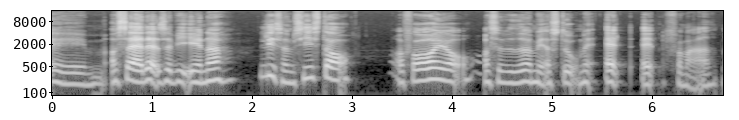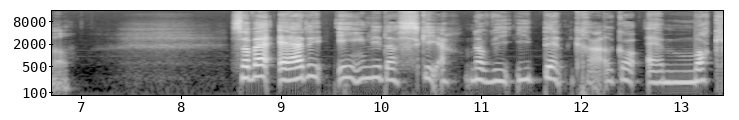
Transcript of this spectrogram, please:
Øhm, og så er det altså, at vi ender, ligesom sidste år, og forrige år, og så videre med at stå med alt, alt for meget mad. Så hvad er det egentlig, der sker, når vi i den grad går amok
